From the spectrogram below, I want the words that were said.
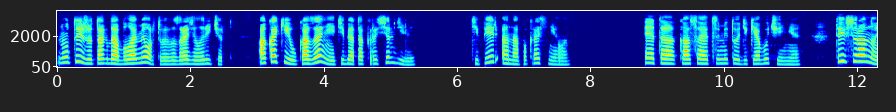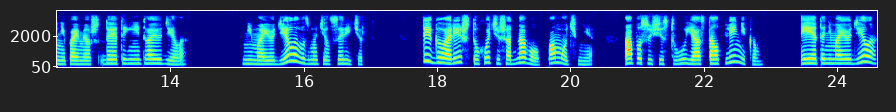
«Ну ты же тогда была мертвой», — возразил Ричард. «А какие указания тебя так рассердили?» Теперь она покраснела. «Это касается методики обучения. Ты все равно не поймешь, да это и не твое дело». «Не мое дело?» — возмутился Ричард. Ты говоришь, что хочешь одного – помочь мне, а по существу я стал пленником. И это не мое дело?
